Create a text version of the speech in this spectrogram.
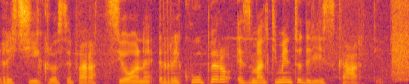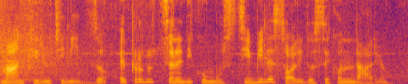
riciclo, separazione, recupero e smaltimento degli scarti, ma anche riutilizzo e produzione di combustibile solido secondario.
